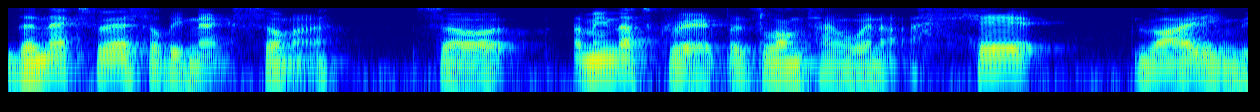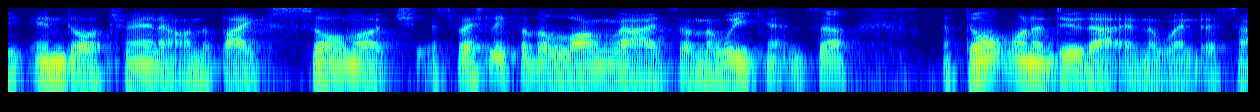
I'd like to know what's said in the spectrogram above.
the next race will be next summer. So I mean that's great, but it's a long time away. I hate riding the indoor trainer on the bike so much, especially for the long rides on the weekend. So I don't want to do that in the winter. So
